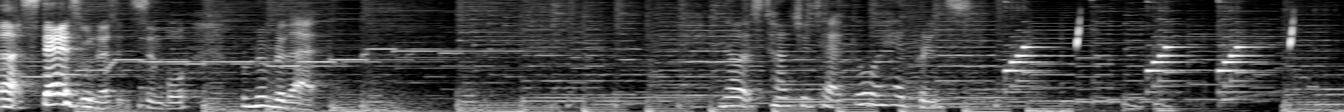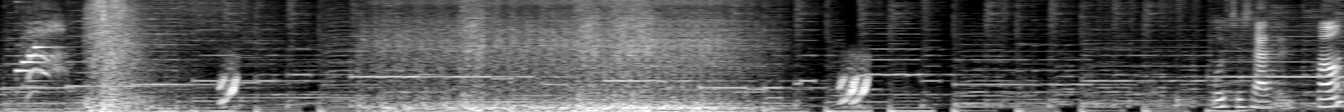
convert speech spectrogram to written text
Uh, status window, said symbol. Remember that. Now it's time to attack. Go ahead, Prince. What just happened? Huh?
